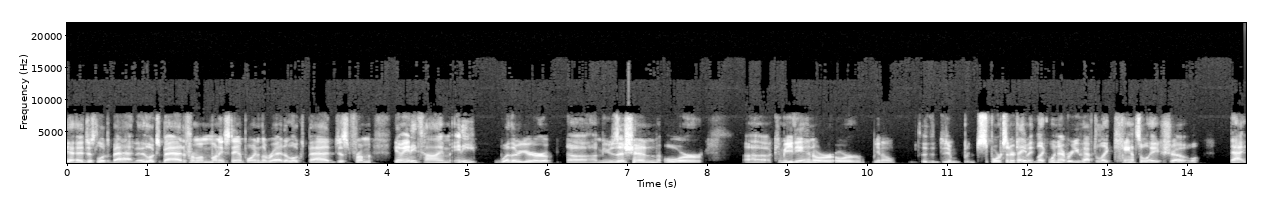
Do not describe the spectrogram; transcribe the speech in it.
Yeah, it just looks bad. It looks bad from a money standpoint in the red. It looks bad just from you know anytime any whether you're a, a musician or a comedian or or you know sports entertainment. Like whenever you have to like cancel a show, that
